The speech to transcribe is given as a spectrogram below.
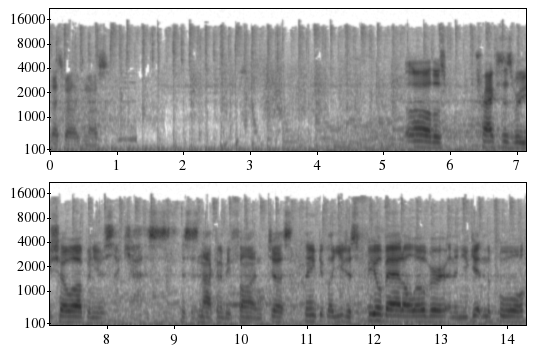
that's what I like the most. Oh, those practices where you show up and you're just like, God, this is this is not going to be fun. Just think like you just feel bad all over, and then you get in the pool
